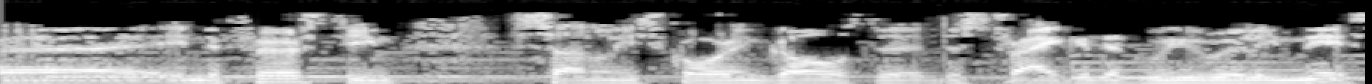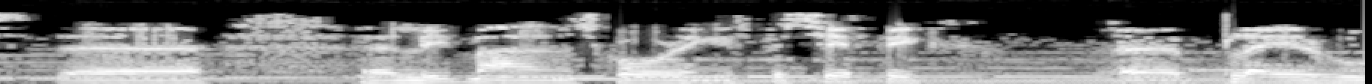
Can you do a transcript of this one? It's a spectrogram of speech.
uh, in the first team, suddenly scoring goals, the, the striker that we really missed. Uh, Litmanen scoring a specific player who,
